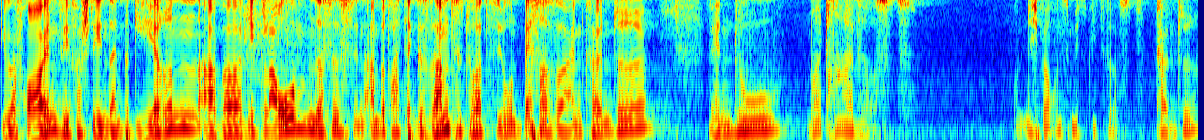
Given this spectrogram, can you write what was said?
lieber Freund, wir verstehen dein Begehren, aber wir glauben, dass es in Anbetracht der Gesamtsituation besser sein könnte, wenn du neutral wirst und nicht bei uns Mitglied wirst. Könnte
